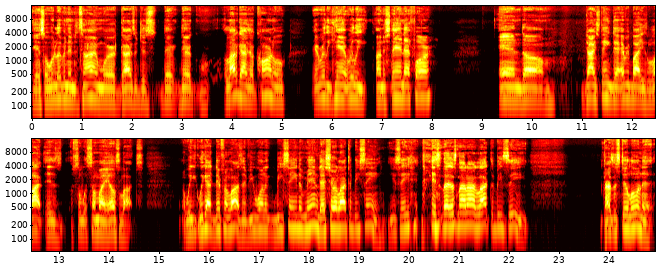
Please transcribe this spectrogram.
Yeah, so we're living in a time where guys are just they're they're a lot of guys are carnal They really can't really understand that far. And um, guys think that everybody's lot is so with somebody else's lots. We we got different lots. If you want to be seen of men, that's your lot to be seen. You see, it's that's not our lot to be seen. Guys are still on that,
